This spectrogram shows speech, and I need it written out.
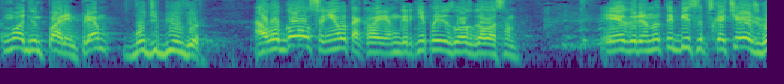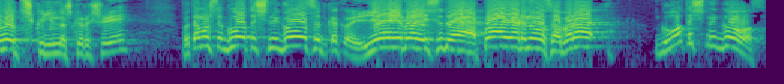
ну, один парень, прям бодибилдер. А вот голос у него такой, он говорит, не повезло с голосом. И я говорю, ну ты бицепс качаешь, глоточку немножко расширяй. Потому что глоточный голос это какой? Я не боюсь сюда, повернулся, брат. Глоточный голос.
